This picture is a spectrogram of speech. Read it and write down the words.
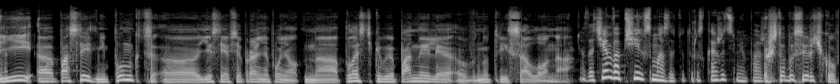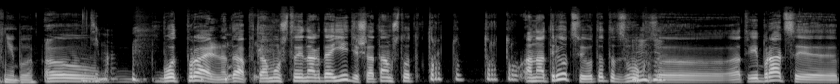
И э, последний пункт, э, если я все правильно понял, на пластиковые панели внутри салона. Зачем вообще их смазывать? Вот расскажите мне, пожалуйста. Чтобы сверчков не было. Э, Дима. Вот правильно, да, потому что иногда едешь, а там что-то она трется, и вот этот звук от вибрации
